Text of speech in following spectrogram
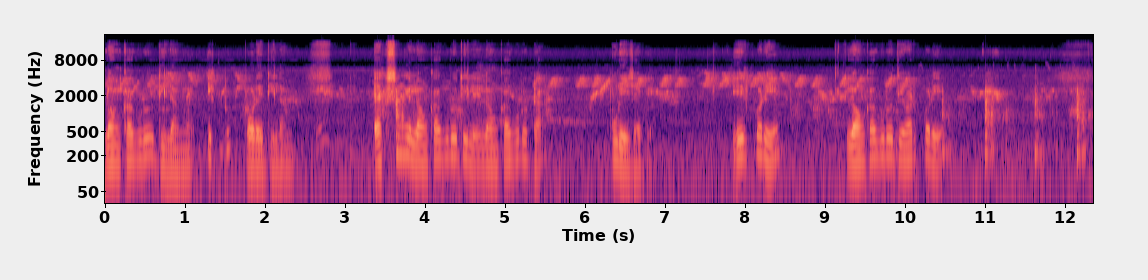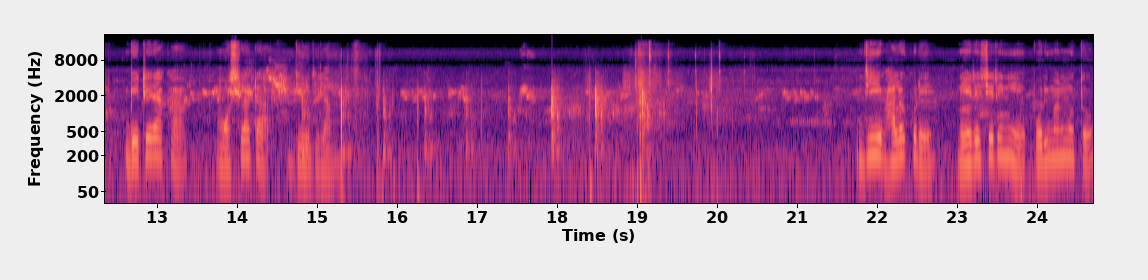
লঙ্কা গুঁড়ো দিলাম না, একটু পরে দিলাম। একসঙ্গে লঙ্কা গুঁড়ো দিলে লঙ্কা গুঁড়োটা পুড়ে যাবে। এরপরে লঙ্কা গুঁড়ো দেওয়ার পরে বেটে রাখা মশলাটা দিয়ে দিলাম। দিয়ে ভালো করে নেড়ে চেড়ে নিয়ে পরিমাণ মতো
